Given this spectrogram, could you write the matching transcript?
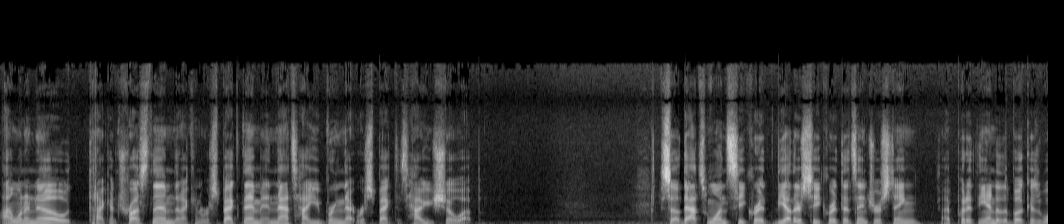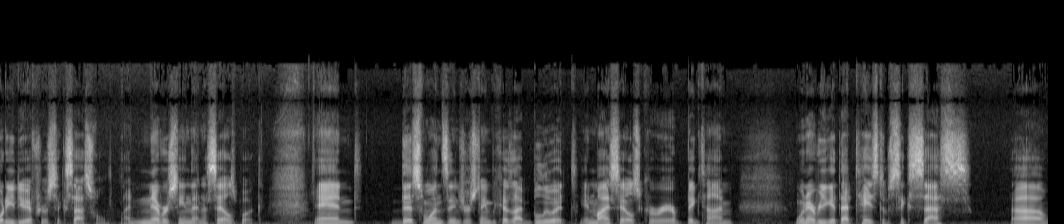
I want to know that I can trust them, that I can respect them, and that's how you bring that respect. Is how you show up. So that's one secret. The other secret that's interesting, I put at the end of the book, is what do you do if you're successful? I'd never seen that in a sales book. And this one's interesting because I blew it in my sales career big time. Whenever you get that taste of success, uh,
